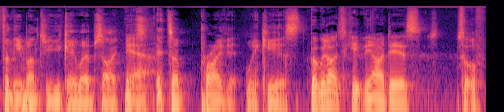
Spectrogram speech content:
for the Ubuntu UK website. It's, Yeah. it's a private wiki. It's But we like to keep the ideas sort of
